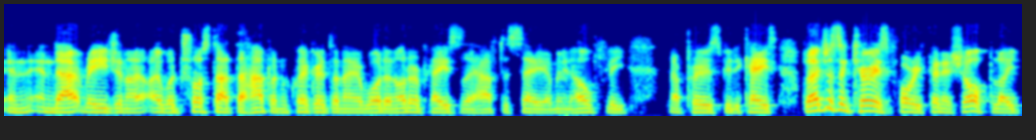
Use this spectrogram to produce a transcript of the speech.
in, in that region. I, I would trust that to happen quicker than I would in other places. I have to say. I mean, hopefully that proves to be the case. But I'm just curious before we finish up, like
